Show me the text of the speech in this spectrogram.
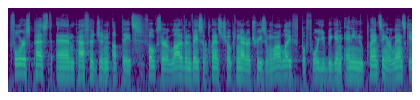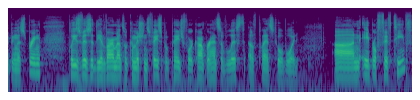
forest pest, and pathogen updates. Folks, there are a lot of invasive plants choking out our trees and wildlife. Before you begin any new planting or landscaping this spring, please visit the Environmental Commission's Facebook page for a comprehensive list of plants to avoid. On April 15th,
